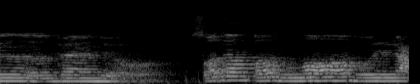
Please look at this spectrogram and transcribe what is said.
الفجر صدق الله العظيم.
